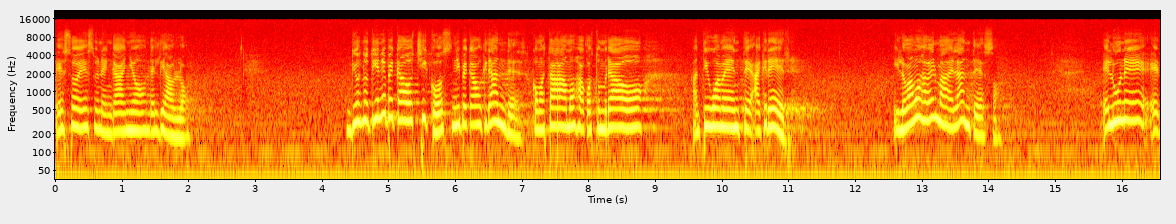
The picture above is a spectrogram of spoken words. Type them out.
Eso es un engaño del diablo. Dios no tiene pecados chicos ni pecados grandes, como estábamos acostumbrados antiguamente a creer. Y lo vamos a ver más adelante eso. Él une eh,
